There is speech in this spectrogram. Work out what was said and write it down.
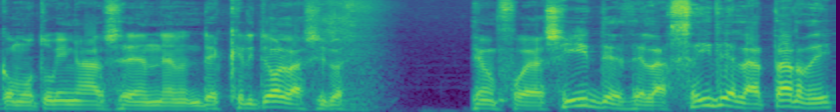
como tú bien has descrito, la situación fue así, desde las 6 de la tarde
